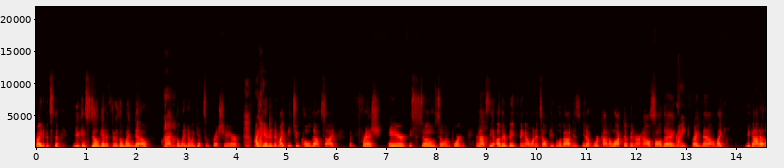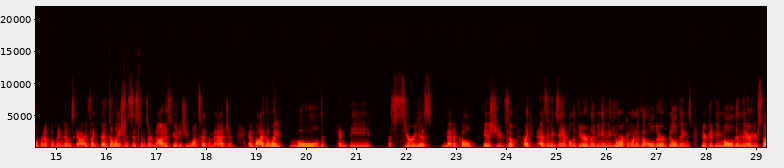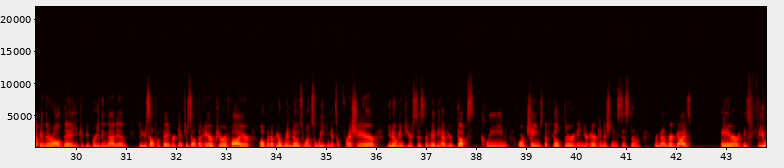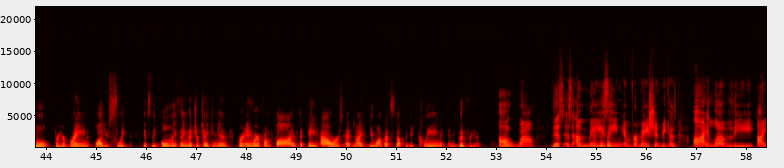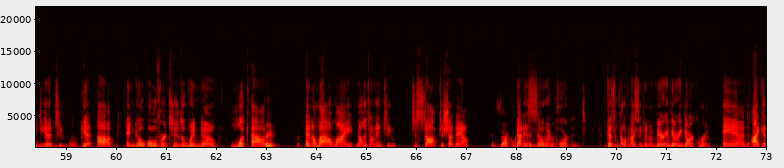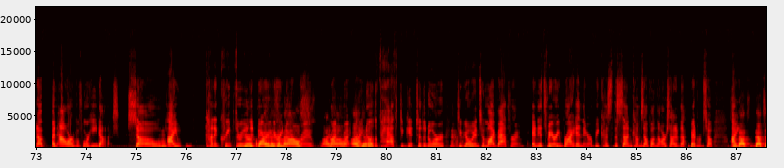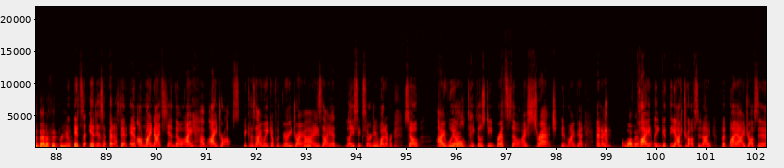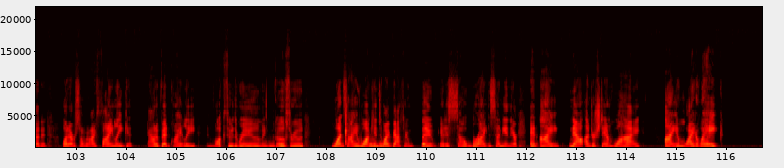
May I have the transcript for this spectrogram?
right? If it's still, you can still get it through the window. Crack uh-huh. the window and get some fresh air. Right. I get it; it might be too cold outside, but fresh air is so so important. And that's the other big thing I want to tell people about is you know we're kind of locked up in our house all day, right? Right now, like you got to open up the windows, guys. Like ventilation systems are not as good as you once have imagined. And by the way, mold can be a serious medical issue. So, like as an example, if you're living in New York in one of the older buildings, there could be mold in there. You're stuck in there all day. You could be breathing that in. Do yourself a favor. Get yourself an air purifier. Open up your windows once a week and get some fresh air, you know, into your system. Maybe have your ducts cleaned or change the filter in your air conditioning system. Remember, guys, air is fuel for your brain while you sleep. It's the only thing that you're taking in for anywhere from five to eight hours at night. You want that stuff to be clean and good for you. Oh, wow. This is amazing information because I love the idea to get up and go over to the window, look out, right. and allow my melatonin to, to stop, to shut down. Exactly. That is exactly. so important because Philip and I sleep in a very, very dark room and I get up an hour before he does. So mm-hmm. I kind of creep through You're the quiet very, very dark room. I right, know. Right. I, I know it. the path to get to the door to go into my bathroom, and it's very bright in there because the sun comes up on the our side of that bedroom. So, so I, that's that's a benefit for you. It's it is a benefit. And on my nightstand though, I have eye drops because I wake up with very dry mm-hmm. eyes. I had LASIK surgery, mm-hmm. whatever. So I will okay. take those deep breaths though. I stretch in my bed and I, I love it. quietly get the eye drops and I put my eye drops in and whatever. So when I finally get out of bed quietly and walk through the room and mm-hmm. go through, once I walk into my bathroom, boom, it is so bright and sunny in there. And I now understand why I am wide awake.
